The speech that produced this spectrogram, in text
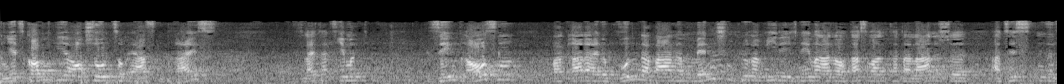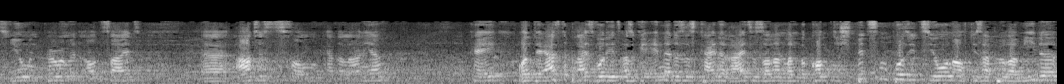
Und jetzt kommen wir auch schon zum ersten Preis. Vielleicht hat jemand gesehen draußen, war gerade eine wunderbare Menschenpyramide. Ich nehme an, auch das waren katalanische Artisten des Human Pyramid Outside, äh, Artists from Catalania. Okay, und der erste Preis wurde jetzt also geändert, es ist keine Reise, sondern man bekommt die Spitzenposition auf dieser Pyramide,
